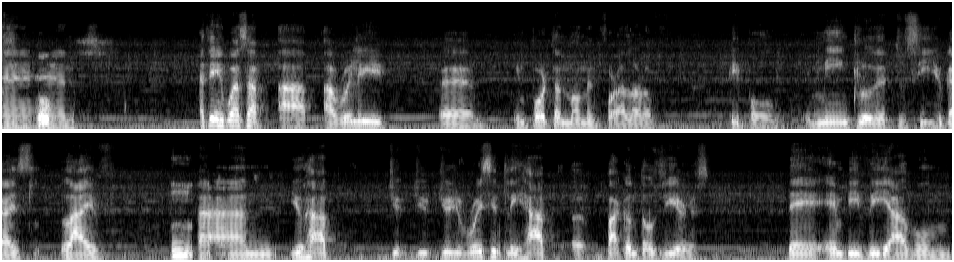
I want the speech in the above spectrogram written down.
and I think it was a a, a really uh, important moment for a lot of people, me included, to see you guys live. Mm. And you had you, you, you recently had uh, back on those years the MBV album.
